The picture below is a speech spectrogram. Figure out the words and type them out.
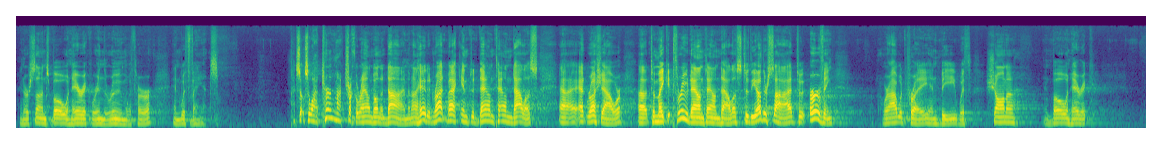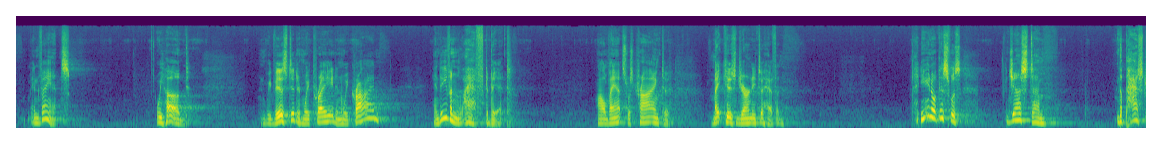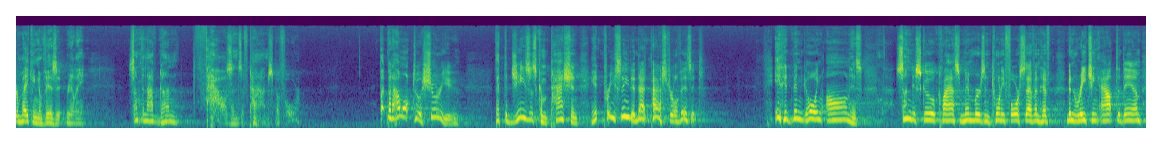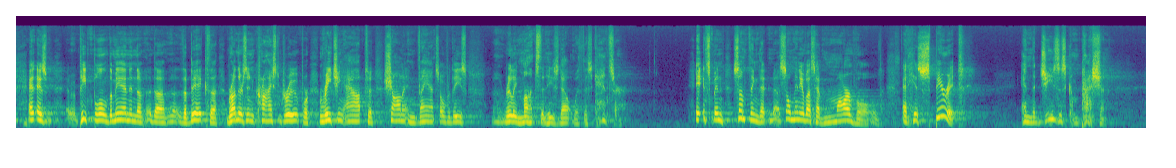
And her sons, Bo and Eric, were in the room with her and with Vance. So, so I turned my truck around on a dime and I headed right back into downtown Dallas uh, at rush hour uh, to make it through downtown Dallas to the other side, to Irving, where I would pray and be with Shauna and Bo and Eric and Vance. We hugged. We visited and we prayed and we cried and even laughed a bit while Vance was trying to make his journey to heaven. You know, this was just um, the pastor making a visit, really. Something I've done thousands of times before. But, but I want to assure you that the Jesus compassion, it preceded that pastoral visit. It had been going on as Sunday school class members and 24 7 have been reaching out to them as people, the men in the, the, the BIC, the Brothers in Christ group, were reaching out to Shauna and Vance over these really months that he's dealt with this cancer. It's been something that uh, so many of us have marveled at his spirit and the Jesus compassion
